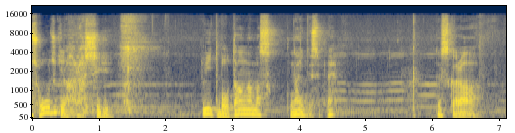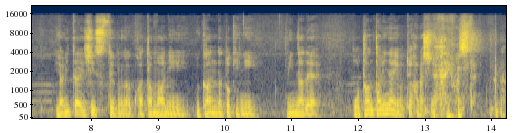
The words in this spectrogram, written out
正直な話 Wii ってボタンがまないんですよね。ですからやりたいシステムがこう頭に浮かんだ時にみんなでボタン足りないよっていう話になりました。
